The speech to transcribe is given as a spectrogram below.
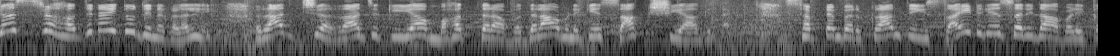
ಜಸ್ಟ್ ಹದಿನೈದು ದಿನಗಳಲ್ಲಿ ರಾಜ್ಯ ರಾಜಕೀಯ ಮಹತ್ತರ ಬದಲಾವಣೆಗೆ ಸಾಕ್ಷಿಯಾಗಿದೆ. ಸೆಪ್ಟೆಂಬರ್ ಕ್ರಾಂತಿ ಸೈಡ್ಗೆ ಸರಿದ ಬಳಿಕ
